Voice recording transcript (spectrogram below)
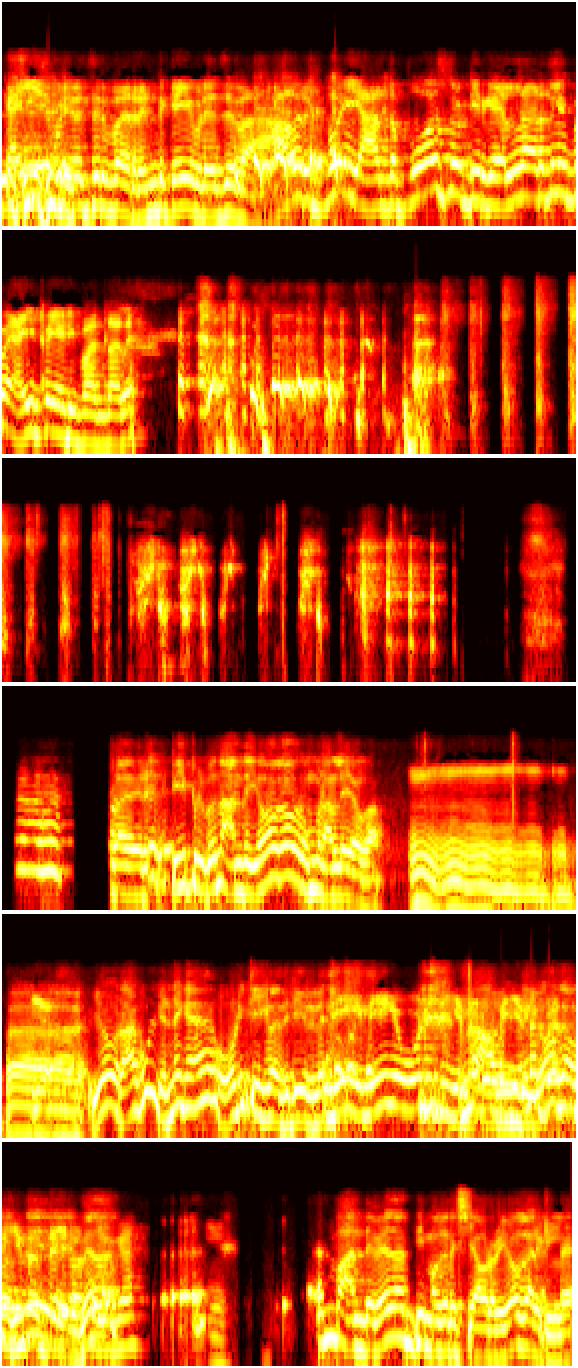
கைய- இப்படி வச்சிருப்பாரு ரெண்டு கை இப்படி வச்சிருப்பாரு. அவருக்கு போய் அந்த போஸ்ட் ஒட்டி இருக்க எல்லா இடத்துலயும் போய் ஐபை அடிப்பாந்தாலு பீப்புளுக்கு வந்து அந்த யோகா ரொம்ப நல்ல யோகா. யோ ராகுல் என்னங்க? ஓடிட்டீங்களா திடீர்னு? நீங்க நீங்க ஓடிட்டீங்க அந்த வேதாந்தி மகரிஷி அவரோட யோகா இருக்குல்ல.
